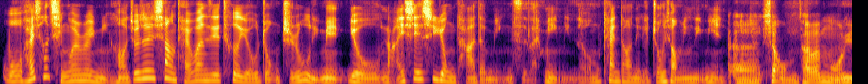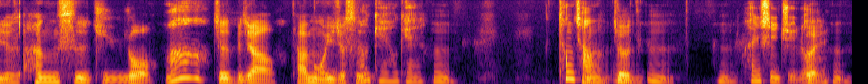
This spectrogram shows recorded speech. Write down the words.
我还想请问瑞敏哈，就是像台湾这些特有种植物里面有哪一些是用它的名字来命名的？我们看到那个中小名里面，呃，像我们台湾魔芋就是亨氏蒟蒻哦，就是比较。台湾魔芋就是 OK OK，嗯，通常、嗯、就嗯嗯，亨氏菊络，对，嗯，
